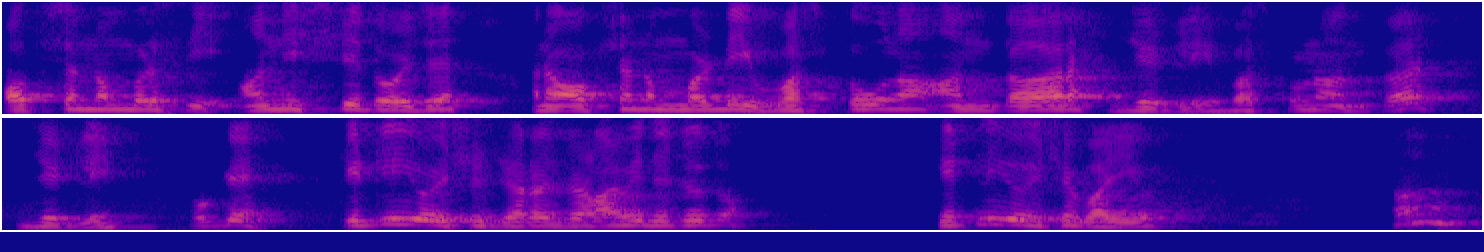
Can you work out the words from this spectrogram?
ઓપ્શન નંબર સી અનિશ્ચિત હોય છે. અને ઓપ્શન નંબર ડી વસ્તુના અંતર જેટલી, વસ્તુના અંતર જેટલી. ઓકે કેટલી હોય છે? જરા જણાવી દેજો તો. કેટલી હોય છે ભાઈઓ? હા?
